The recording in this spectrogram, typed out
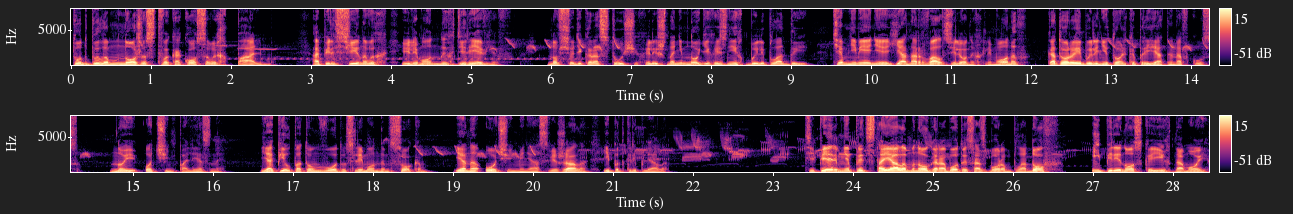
Тут было множество кокосовых пальм, апельсиновых и лимонных деревьев, но все дикорастущих, и лишь на немногих из них были плоды — тем не менее, я нарвал зеленых лимонов, которые были не только приятны на вкус, но и очень полезны. Я пил потом воду с лимонным соком, и она очень меня освежала и подкрепляла. Теперь мне предстояло много работы со сбором плодов и переноской их домой,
